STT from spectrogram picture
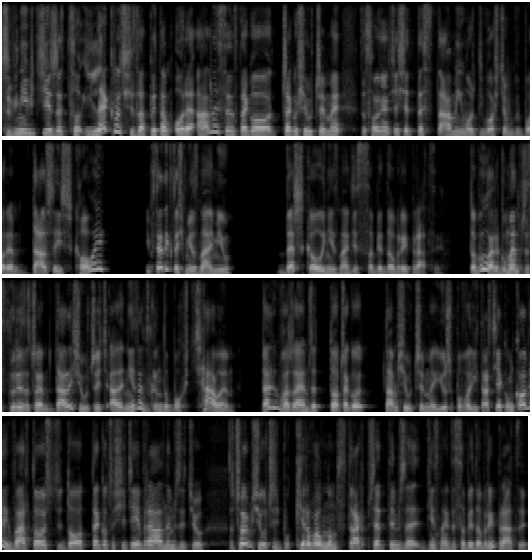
Czy wy nie widzicie, że co ilekroć się zapytam o realny sens tego, czego się uczymy, zasłaniacie się testami i możliwością wyborem dalszej szkoły? I wtedy ktoś mi oznajmił, bez szkoły nie znajdziesz sobie dobrej pracy. To był argument, przez który zacząłem dalej się uczyć, ale nie ze względu, bo chciałem. Dalej uważałem, że to, czego tam się uczymy, już powoli traci jakąkolwiek wartość do tego, co się dzieje w realnym życiu. Zacząłem się uczyć, bo kierował mną strach przed tym, że nie znajdę sobie dobrej pracy.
